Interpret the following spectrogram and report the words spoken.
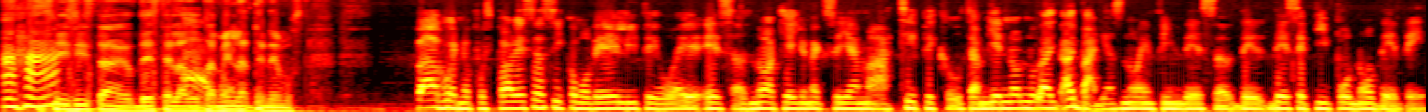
Ajá. Sí, sí, está de este lado ah, también bueno. la tenemos. Ah, bueno, pues parece así como de élite o esas, ¿no? Aquí hay una que se llama Atypical también, ¿no? no hay, hay, varias, ¿no? En fin, de, esa, de, de, ese tipo, ¿no? De, de,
